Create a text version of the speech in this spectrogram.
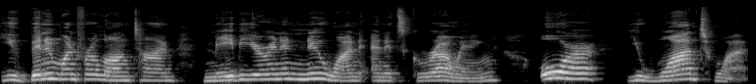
you've been in one for a long time, maybe you're in a new one and it's growing, or you want one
